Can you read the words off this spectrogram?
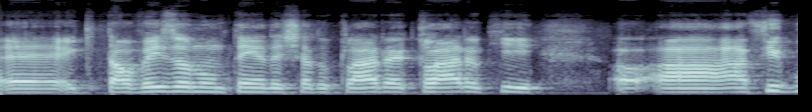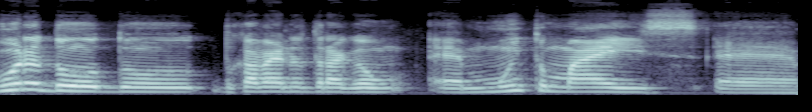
é, que talvez eu não tenha deixado claro, é claro que a, a figura do, do, do Caverna do Dragão é muito mais é,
